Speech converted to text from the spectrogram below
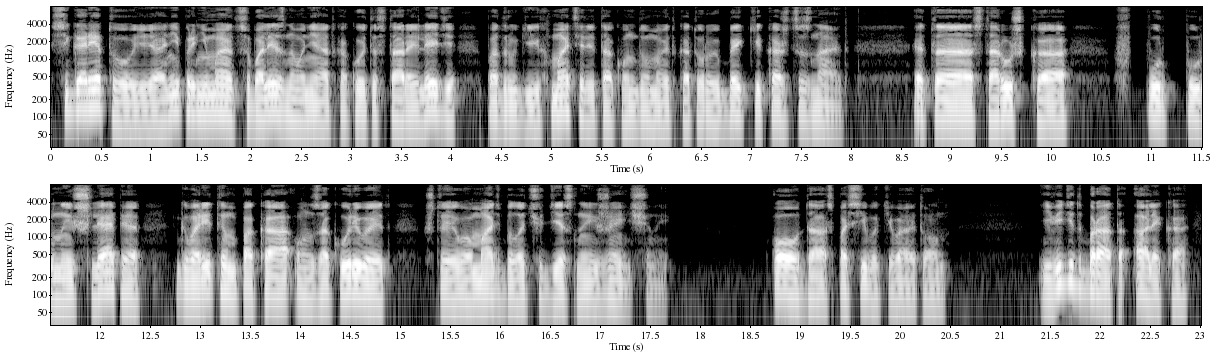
сигарету, и они принимают соболезнования от какой-то старой леди, подруги их матери, так он думает, которую Бекки, кажется, знает. Эта старушка в пурпурной шляпе говорит им, пока он закуривает, что его мать была чудесной женщиной. «О, да, спасибо», — кивает он. И видит брата Алика —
